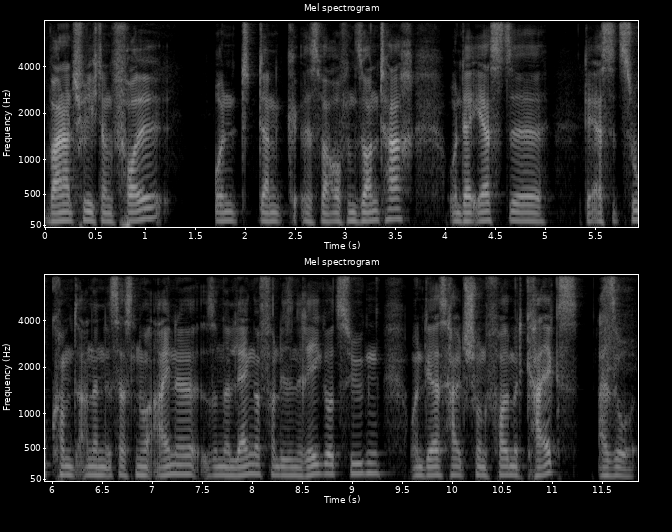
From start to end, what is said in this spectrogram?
war natürlich dann voll und dann, es war auf den Sonntag und der erste, der erste Zug kommt an, dann ist das nur eine, so eine Länge von diesen Regio-Zügen und der ist halt schon voll mit Kalks, also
